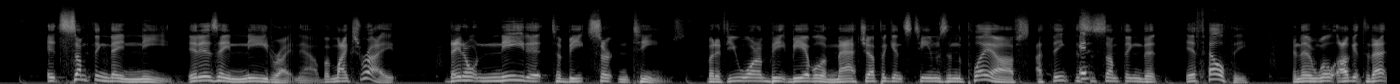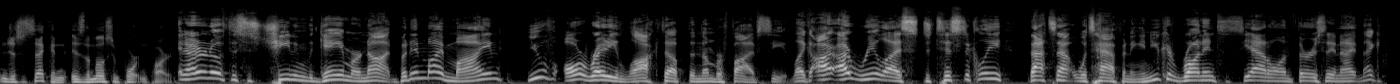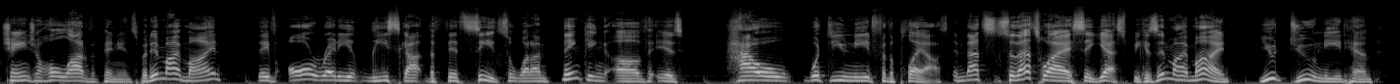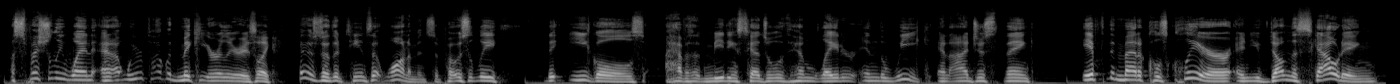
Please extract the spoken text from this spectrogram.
It's something they need. It is a need right now. But Mike's right they don't need it to beat certain teams. But if you want to be, be able to match up against teams in the playoffs, I think this And- is something that, if healthy, and then we'll I'll get to that in just a second, is the most important part. And I don't know if this is cheating the game or not, but in my mind, you've already locked up the number five seed. Like I, I realize statistically that's not what's happening. And you could run into Seattle on Thursday night, and that could change a whole lot of opinions. But in my mind, they've already at least got the fifth seed. So what I'm thinking of is how what do you need for the playoffs? And that's so that's why I say yes, because in my mind, you do need him, especially when and we were talking with Mickey earlier. He's like, hey, there's other teams that want him, and supposedly the Eagles have a meeting scheduled with him later in the week. And I just think if the medical's clear and you've done the scouting,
